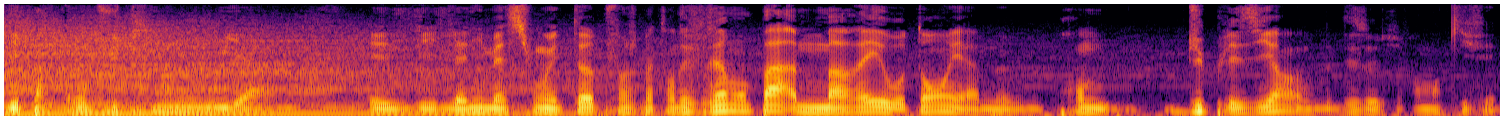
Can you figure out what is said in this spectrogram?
Il est, pas con du tout. Il y a, et l'animation est top. Enfin, je m'attendais vraiment pas à me marrer autant et à me prendre du plaisir. Désolé, j'ai vraiment kiffé.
